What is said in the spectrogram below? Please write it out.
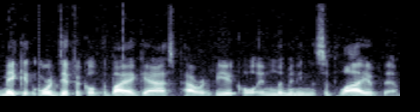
make it more difficult to buy a gas powered vehicle and limiting the supply of them.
